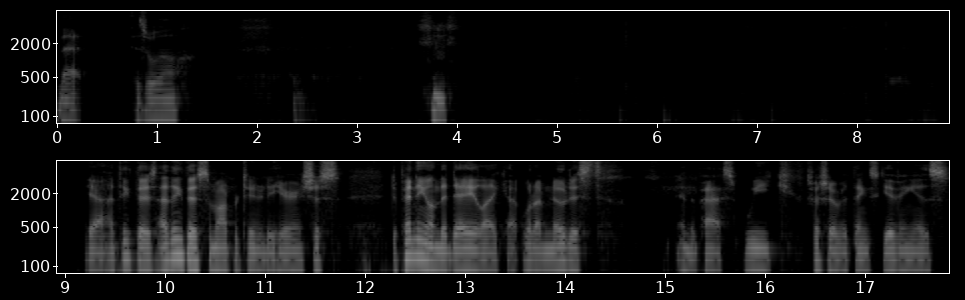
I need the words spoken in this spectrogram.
that as well. Hmm. Yeah, I think there's I think there's some opportunity here. It's just depending on the day. Like uh, what I've noticed in the past week, especially over Thanksgiving, is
